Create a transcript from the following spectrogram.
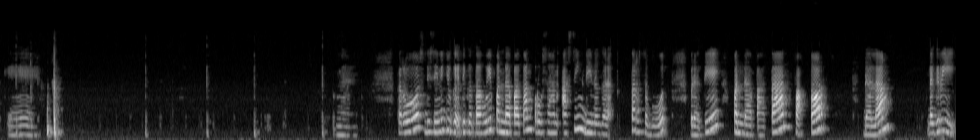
oke. Nah terus di sini juga diketahui pendapatan perusahaan asing di negara tersebut. Berarti pendapatan faktor dalam negeri.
